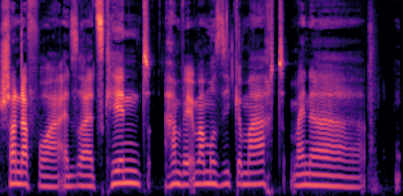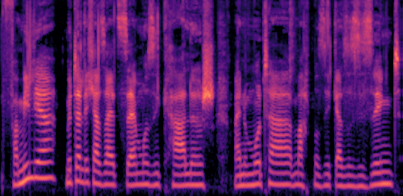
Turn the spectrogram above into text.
Schon davor. Also als Kind haben wir immer Musik gemacht. Meine Familie mütterlicherseits sehr musikalisch. Meine Mutter macht Musik, also sie singt.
